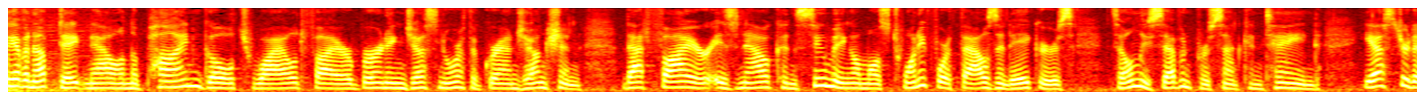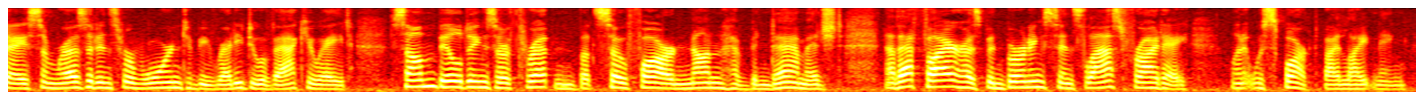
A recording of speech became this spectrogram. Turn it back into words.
We have an update now on the Pine Gulch wildfire burning just north of Grand Junction. That fire is now consuming almost 24,000 acres. It's only 7% contained. Yesterday, some residents were warned to be ready to evacuate. Some buildings are threatened, but so far none have been damaged. Now, that fire has been burning since last Friday when it was sparked by lightning.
